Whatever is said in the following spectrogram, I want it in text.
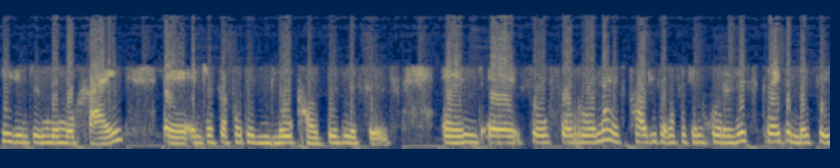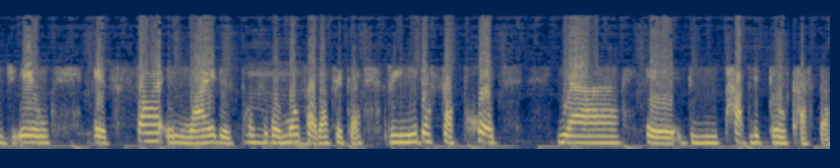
di ntseng mo mo gae and just supporting local businesses and uh, so for rona as proudly south african gore re spread the message eo as far and wide as possible mm. mo south africa we need a support ya uh, the public broadcaster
